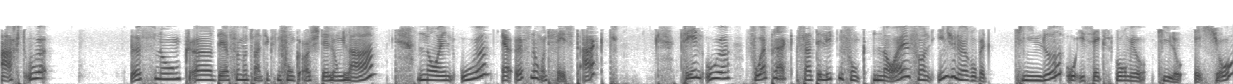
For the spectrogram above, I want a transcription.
8 Uhr Öffnung äh, der 25. Funkausstellung La, 9 Uhr Eröffnung und Festakt, 10 Uhr Vortrag Satellitenfunk neu von Ingenieur Robert Kindl, OE6 Romeo Kilo Echo,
